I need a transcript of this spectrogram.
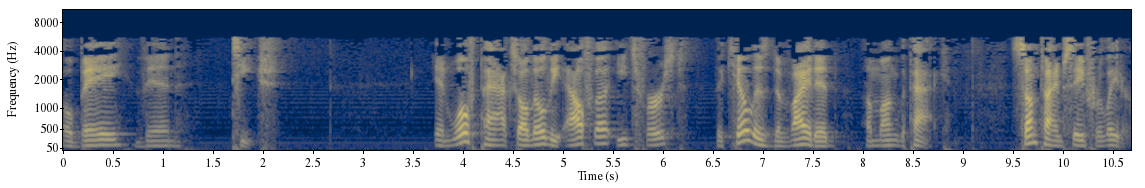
obey, then teach. In wolf packs, although the alpha eats first, the kill is divided among the pack, sometimes saved for later.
